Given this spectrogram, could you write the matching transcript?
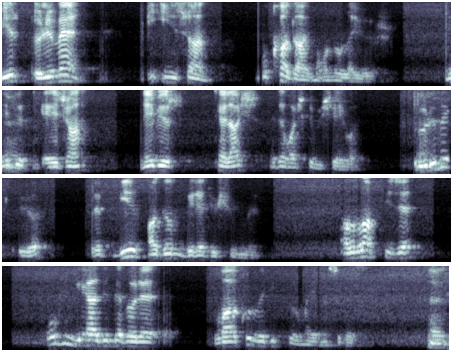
Bir ölüme bir insan bu kadar mı onurla yürür? Ne evet. bir heyecan, ne bir telaş, ne de başka bir şey var. Ölüme gidiyor ve bir adım bile düşünmüyor. Allah bize o gün geldiğinde böyle vakur ve dik durmayı nasip etsin. Evet.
